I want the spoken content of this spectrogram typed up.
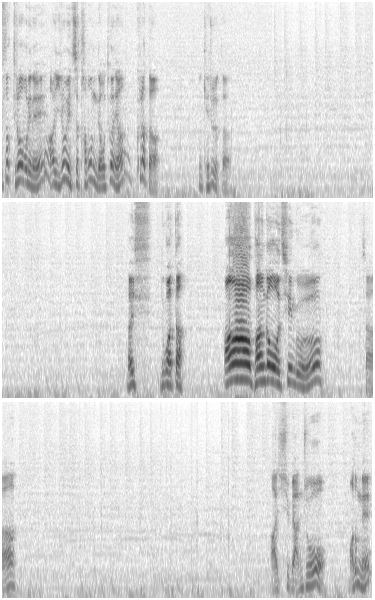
썩 들어버리네. 아 이러면 진짜 답 없는데 어떡하냐? 큰일났다. 개 조졌다. 나이스. 누구 왔다? 아 반가워 친구. 자. 아씨 왜 안 줘? 맛없네?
